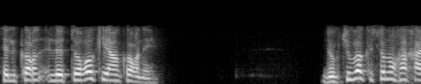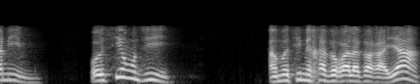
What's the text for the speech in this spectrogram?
c'est le, taureau qui a encore né. Donc tu vois que selon Chachamim, aussi on dit, Amoti la varaya,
